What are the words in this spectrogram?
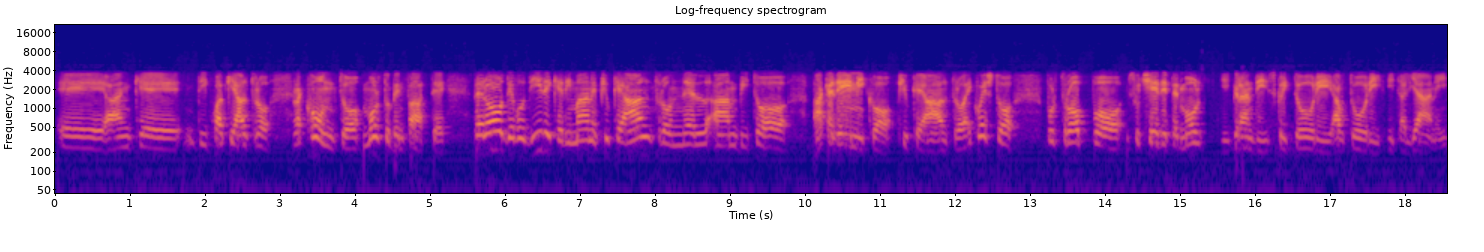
e anche di qualche altro racconto molto ben fatte, però devo dire che rimane più che altro nell'ambito accademico più che altro. E questo purtroppo succede per molti grandi scrittori, autori italiani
